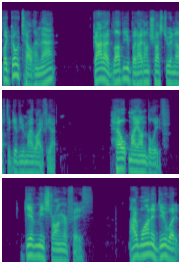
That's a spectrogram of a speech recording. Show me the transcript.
but go tell him that. God, I love you, but I don't trust you enough to give you my life yet. Help my unbelief. Give me stronger faith. I want to do what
